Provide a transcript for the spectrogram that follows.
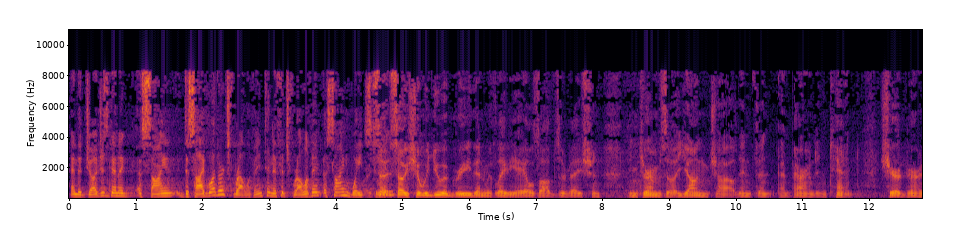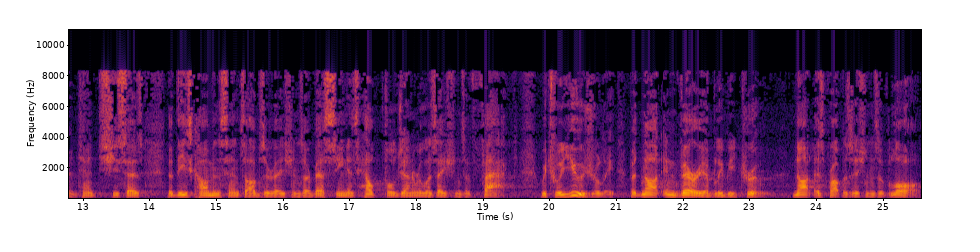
and the judge is going to assign, decide whether it's relevant, and if it's relevant, assign weights to so, it. So, should, would you agree then with Lady Hale's observation in terms of a young child, infant, and parent intent, shared parent intent? She says that these common sense observations are best seen as helpful generalizations of fact, which will usually, but not invariably, be true, not as propositions of law.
